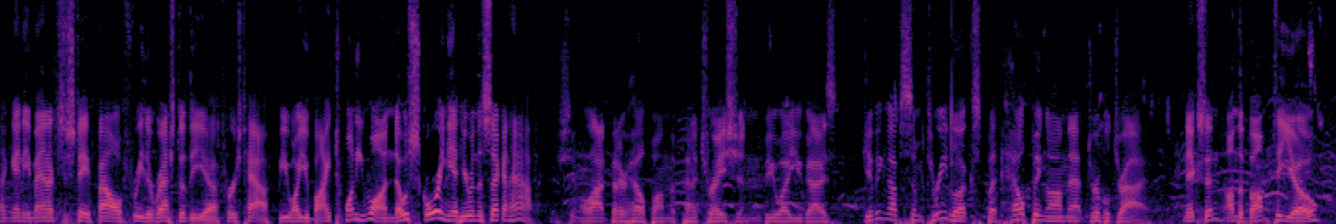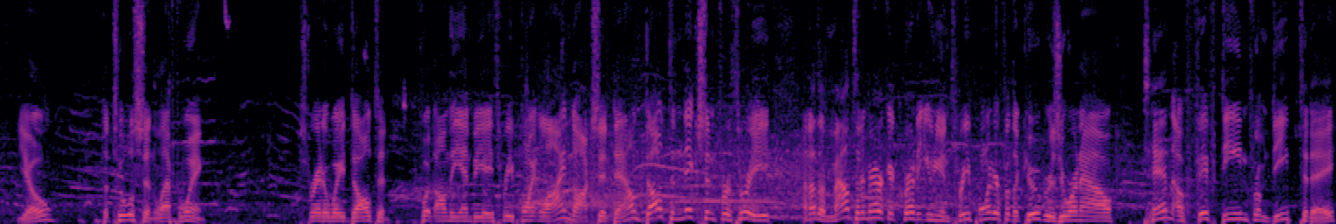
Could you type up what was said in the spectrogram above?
again he managed to stay foul free the rest of the uh, first half. BYU by 21, no scoring yet here in the second half. You're seeing a lot better help on the penetration. BYU guys giving up some three looks, but helping on that dribble drive. Nixon on the bump to Yo, Yo to Toolson, left wing. Straight away, Dalton. Foot on the NBA three point line, knocks it down. Dalton Nixon for three. Another Mountain America Credit Union three pointer for the Cougars, who are now 10 of 15 from deep today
